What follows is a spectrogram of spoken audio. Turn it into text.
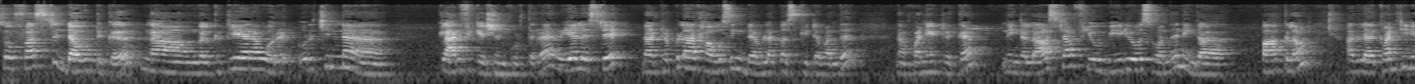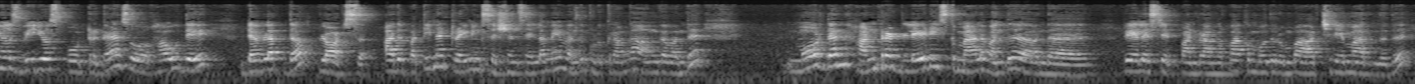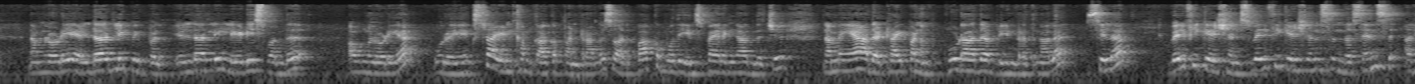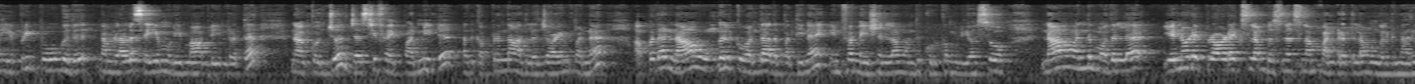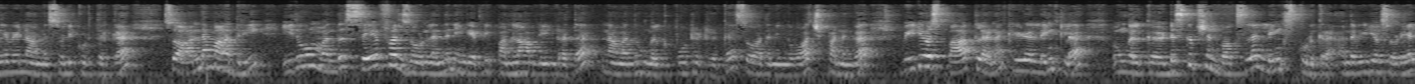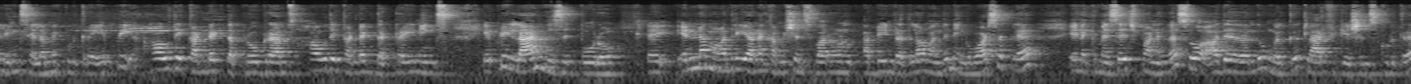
So first டவுட்டுக்கு நான் உங்களுக்கு கிளியராக ஒரு ஒரு சின்ன கிளாரிஃபிகேஷன் கொடுத்துறேன். ரியல் எஸ்டேட் நான் ட்ரிபிள் ஆர் ஹவுசிங் டெவலப்பர்ஸ் கிட்ட வந்து நான் பண்ணிகிட்ருக்கேன் நீங்கள் லாஸ்ட்டாக ஃபியூ வீடியோஸ் வந்து நீங்கள் பார்க்கலாம். அதில் கண்டினியூஸ் வீடியோஸ் போட்டிருக்கேன். So how they develop the flats அதை பற்றின ட்ரைனிங் செஷன்ஸ் எல்லாமே வந்து கொடுக்குறாங்க. அங்கே வந்து மோர் தென் ஹண்ட்ரட் லேடிஸ்க்கு மேலே வந்து அந்த ரியல் எஸ்டேட் பண்ணுறாங்க பார்க்கும்போது ரொம்ப ஆச்சரியமாக இருந்தது. நம்மளுடைய எல்டர்லி பீப்புள் எல்டர்லி லேடிஸ் வந்து அவங்களுடைய ஒரு எக்ஸ்ட்ரா இன்கம்காக பண்ணுறாங்க ஸோ அது பார்க்கும்போது இன்ஸ்பைரிங்காக இருந்துச்சு. நம்ம ஏன் அதை ட்ரை பண்ணக்கூடாது அப்படின்றதுனால சில வெரிஃபிகேஷன்ஸ் வெரிஃபிகேஷன்ஸ் இந்த சென்ஸ் அது எப்படி போகுது நம்மளால் செய்ய முடியுமா அப்படின்றத நான் கொஞ்சம் ஜஸ்டிஃபை பண்ணிவிட்டு அதுக்கப்புறம் தான் அதில் ஜாயின் பண்ணேன். அப்போ தான் நான் உங்களுக்கு வந்து அதை பற்றின இன்ஃபர்மேஷன்லாம் வந்து கொடுக்க முடியும். ஸோ நான் வந்து முதல்ல என்னுடைய ப்ராடக்ட்ஸ்லாம் பிஸ்னஸ்லாம் பண்ணுறதுலாம் உங்களுக்கு நிறையவே நான் சொல்லி கொடுத்துருக்கேன். ஸோ அந்த மாதிரி இதுவும் வந்து சேஃபர் ஜோன்லேருந்து நீங்கள் எப்படி பண்ணலாம் அப்படின்றத நான் வந்து உங்களுக்கு போட்டுட்ருக்கேன் ஸோ அதை நீங்கள் வாட்ச் பண்ணுங்கள் வீடியோஸ் பார்க்கலன்னா கீழே லிங்க்கில் உங்களுக்கு டிஸ்கிரிப்ஷன் பாக்ஸில் லிங்க்ஸ் கொடுக்குறேன். கொடுக்குறேன் அந்த வீடியோஸோடைய லிங்க்ஸ் எல்லாமே கொடுக்குறேன் எப்படி how they conduct the programs how they conduct the trainings எப்படி லேண்ட் விசிட் போகிறோம் என்ன மாதிரியான கமிஷன்ஸ் வரும் அப்படின்றதெல்லாம் வந்து நீங்கள் வாட்ஸ்அப்பில் எனக்கு மெசேஜ் பண்ணுங்கள் ஸோ அது வந்து உங்களுக்கு கிளாரிஃபிகேஷன்ஸ் கொடுக்குறேன்.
